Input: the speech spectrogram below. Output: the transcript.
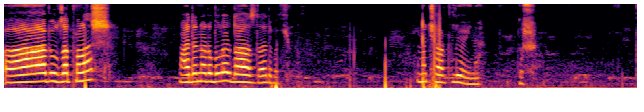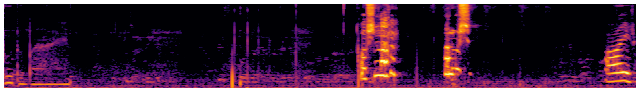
Abi uzatmalar. Maden arabaları daha hızlı. Hadi bakayım. Ama çarpılıyor yine. Dur. Bu Dubai. Koşun lan. Lan koş. Hayır.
